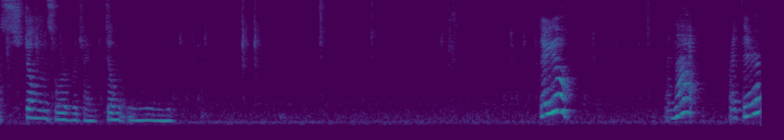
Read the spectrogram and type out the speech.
A stone sword, which I don't need. There you go. And that, right there,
